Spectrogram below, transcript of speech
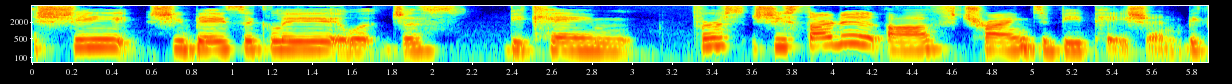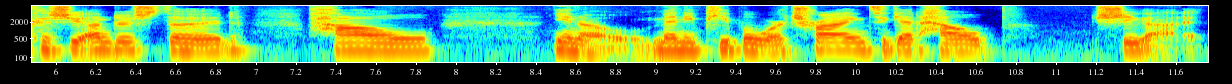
she she basically just became first she started off trying to be patient because she understood how you know many people were trying to get help she got it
